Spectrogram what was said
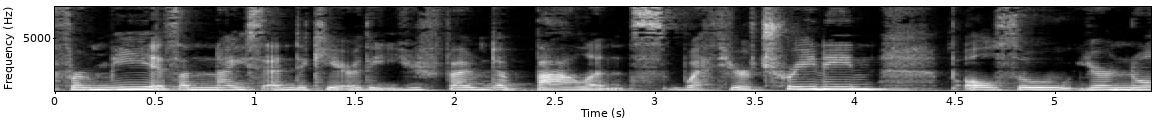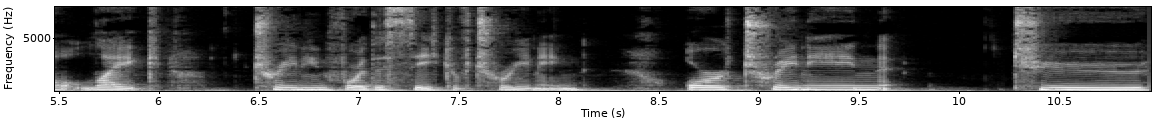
for me it's a nice indicator that you found a balance with your training but also you're not like training for the sake of training or training to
